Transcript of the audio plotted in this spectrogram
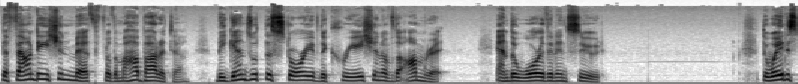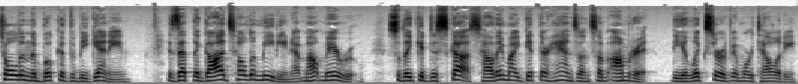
The foundation myth for the Mahabharata begins with the story of the creation of the Amrit and the war that ensued. The way it is told in the book of the beginning is that the gods held a meeting at Mount Meru so they could discuss how they might get their hands on some Amrit, the elixir of immortality.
